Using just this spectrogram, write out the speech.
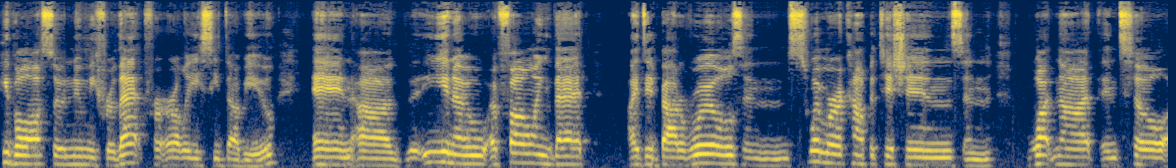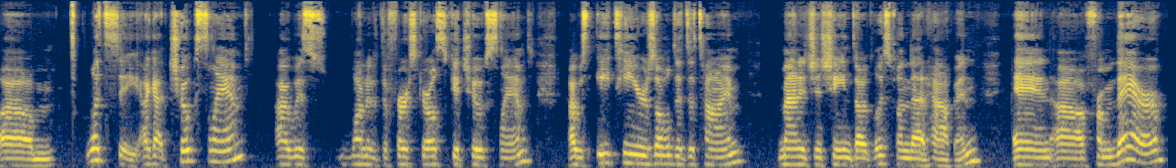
people also knew me for that for early ECW. And, uh, you know, uh, following that, I did battle royals and swimmer competitions and whatnot until, um, let's see, I got choke slammed. I was one of the first girls to get choke slammed. I was 18 years old at the time, managing Shane Douglas when that happened. And uh, from there,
